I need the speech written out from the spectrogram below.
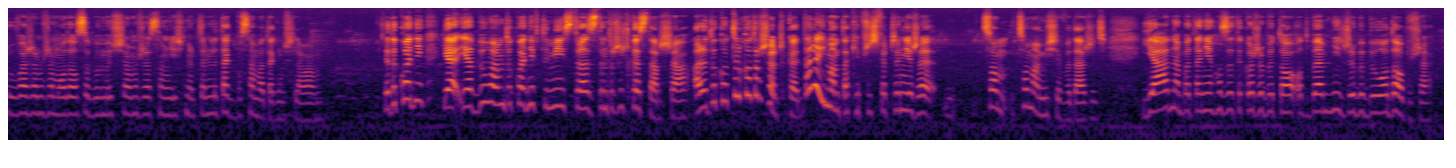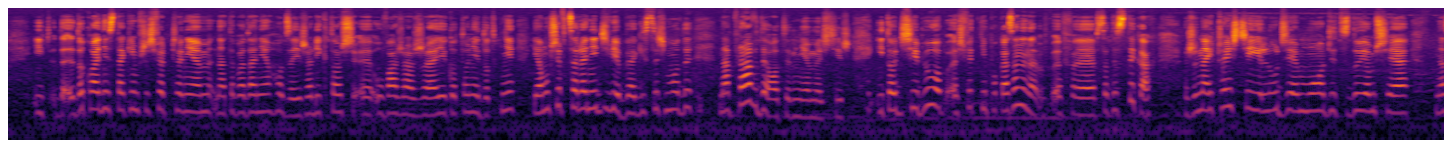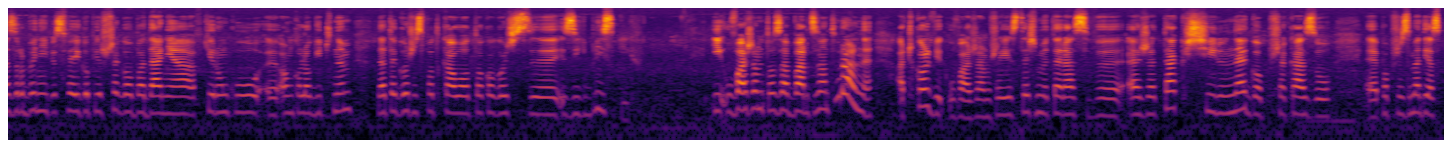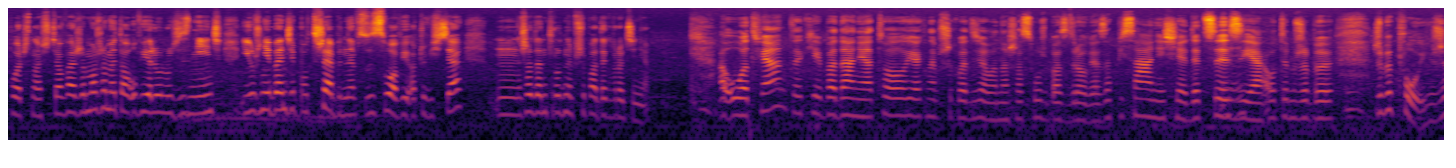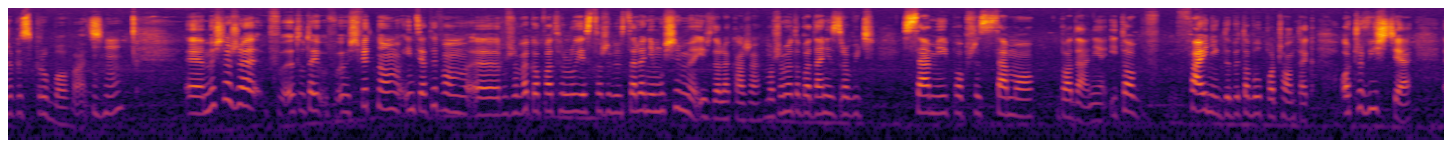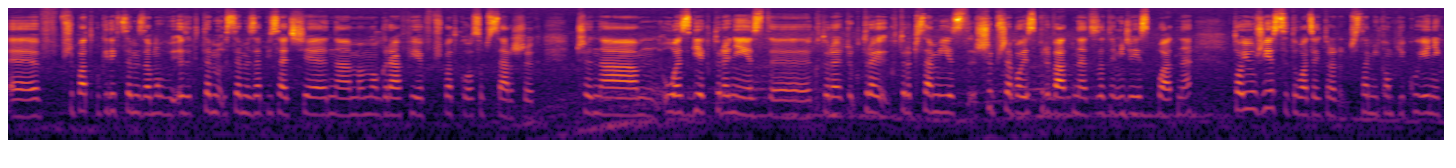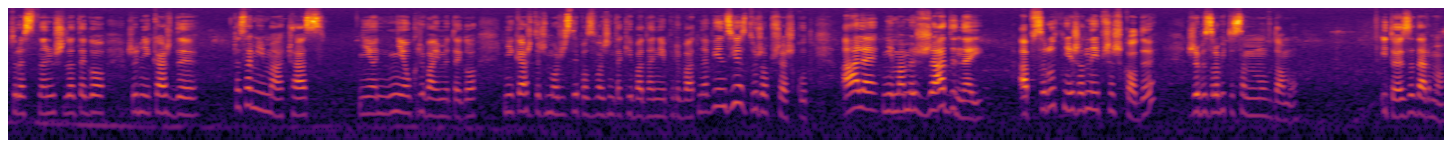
Uważam, że młode osoby myślą, że są nieśmiertelne? Tak, bo sama tak myślałam. Ja dokładnie, ja, ja byłam dokładnie w tym miejscu, teraz jestem troszeczkę starsza, ale tylko, tylko troszeczkę. Dalej mam takie przeświadczenie, że co, co ma mi się wydarzyć. Ja na badania chodzę tylko, żeby to odbębnić, żeby było dobrze. I dokładnie z takim przeświadczeniem na te badania chodzę. Jeżeli ktoś e, uważa, że jego to nie dotknie, ja mu się wcale nie dziwię, bo jak jesteś młody, naprawdę o tym nie myślisz. I to dzisiaj było e, świetnie pokazane na, w, w, w statystykach, że najczęściej ludzie młodzi decydują się na zrobienie swojego pierwszego badania w kierunku e, onkologicznym, dlatego że spotkało to kogoś z, z ich bliskich. I uważam to za bardzo naturalne, aczkolwiek uważam, że jesteśmy teraz w erze tak silnego przekazu e, poprzez media społecznościowe, że możemy to u wielu ludzi zmienić i już nie będzie potrzebny, w cudzysłowie oczywiście, mm, żaden trudny przypadek w rodzinie. A ułatwia takie badania to, jak na przykład działa nasza służba zdrowia, zapisanie się, decyzja o tym, żeby, żeby pójść, żeby spróbować. Mhm. E, Myślę, że tutaj świetną inicjatywą e, Różowego Patrolu jest to, że my wcale nie musimy iść do lekarza. Możemy to badanie zrobić sami poprzez samo badanie. I to fajnie, gdyby to był początek. Oczywiście e, w przypadku, kiedy chcemy, chcemy- zapisać się na mamografię w przypadku osób starszych, czy na mm, USG, które nie jest, które, które, które czasami jest szybsze, bo jest prywatne, co za tym idzie jest płatne, to już jest sytuacja, która czasami komplikuje niektóre scenariusze, dlatego że nie każdy czasami ma czas, nie, nie ukrywajmy tego, nie każdy też może sobie pozwolić na takie badanie prywatne, więc jest dużo przeszkód, ale nie mamy żadnej, absolutnie żadnej przeszkody, żeby zrobić to samemu w domu. I to jest za darmo.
